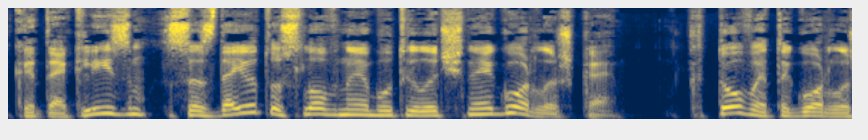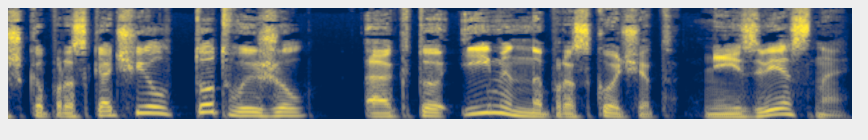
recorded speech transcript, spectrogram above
Катаклизм создает условное бутылочное горлышко, кто в это горлышко проскочил, тот выжил, а кто именно проскочит, неизвестно.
